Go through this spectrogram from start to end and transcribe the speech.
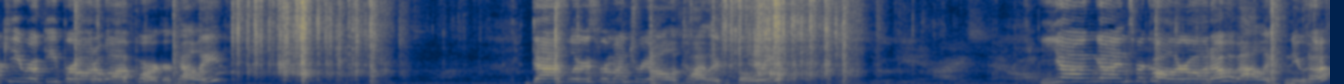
Marquee rookie for Ottawa, Parker Kelly. Dazzlers for Montreal of Tyler Toffoli. Young Guns for Colorado of Alex Newhook.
